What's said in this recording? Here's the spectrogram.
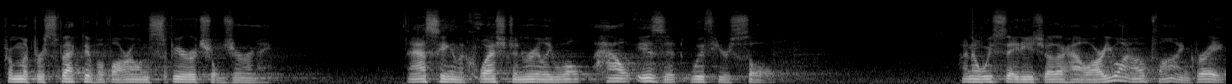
from the perspective of our own spiritual journey. Asking the question, really, well, how is it with your soul? I know we say to each other, How are you? I'm fine, great.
